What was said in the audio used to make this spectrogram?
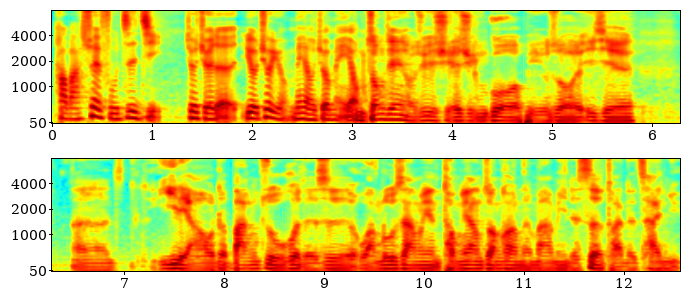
好吧，说服自己，就觉得有就有，没有就没有。中间有去学寻过，比如说一些呃。医疗的帮助，或者是网络上面同样状况的妈咪的社团的参与。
